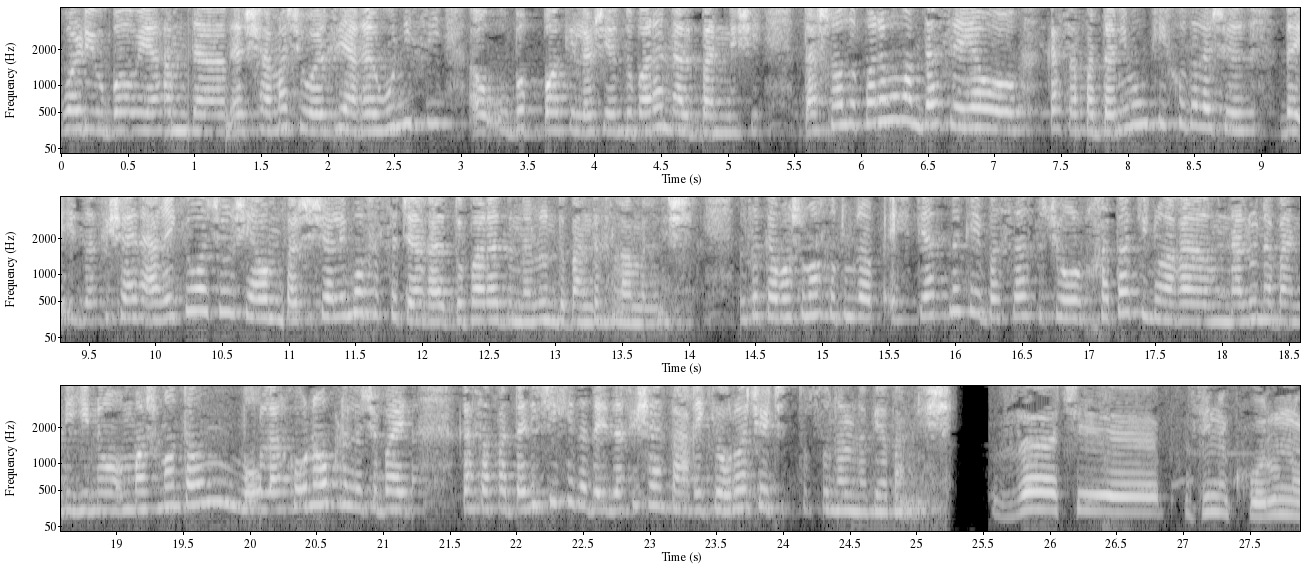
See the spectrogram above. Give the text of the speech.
غوړي او باو یا هم د شمه چې ورزي هغه ونیسي او وب پاکې لشي ان دوباره نل بند نشي د اشنا لپاره هم داسې یو کثافت دانی مونږ کې خود لشه د اضافي شاین هغه کې واچول شي او فرشي جالي مو خسته چې هغه دوباره د نلون د بندښت لامل نشي ځکه ماشومان خو دومره احتیاط نه کوي بس هرڅه چې ورخطا کی نو هغه نلونه بندېږي نو ماشومان ته هم لارښوونه وکړله چې باید کثافت داني چې ایښي ده د اضافي شیان په هغې کې ور واچوي چې ترڅو نلونه بیا بند نه شي زه چې ځینو کورونو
